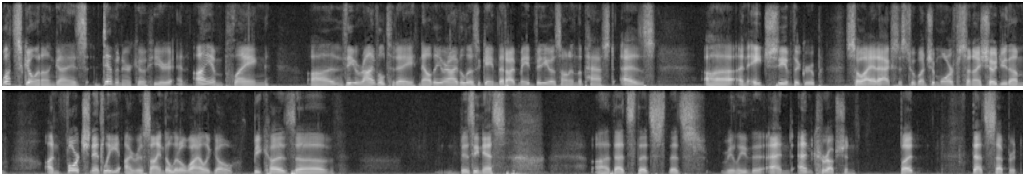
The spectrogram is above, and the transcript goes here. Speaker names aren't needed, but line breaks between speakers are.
What's going on, guys? Devonerco here, and I am playing uh, The Arrival today. Now, The Arrival is a game that I've made videos on in the past as uh, an HC of the group, so I had access to a bunch of morphs, and I showed you them. Unfortunately, I resigned a little while ago because of busyness. Uh, that's that's that's really the and and corruption, but that's separate.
